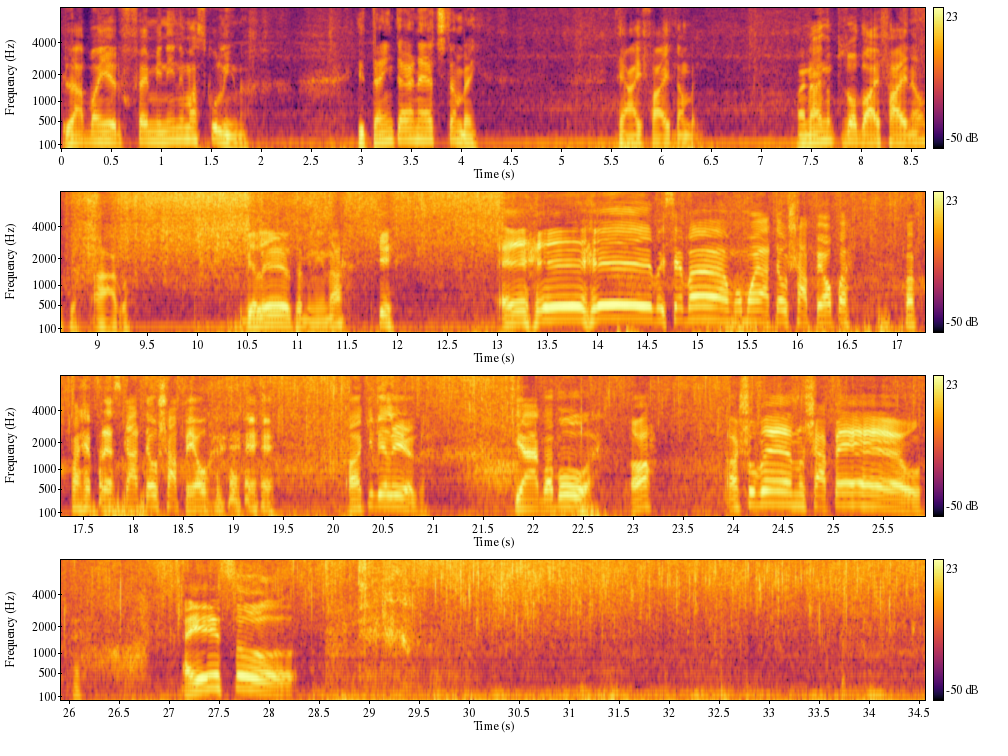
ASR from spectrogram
E lá banheiro feminino e masculino. E tem internet também. Tem Wi-Fi também. Mas nós não precisou do Wi-Fi não, ó, a água. Que beleza, menina. Aqui. Ei, vai ser bom. Vou molhar até o chapéu pra refrescar até o chapéu. Olha que beleza. Que água boa. Ó. Tá chovendo chapéu. É isso.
